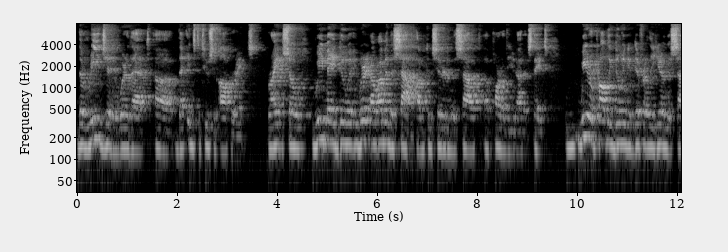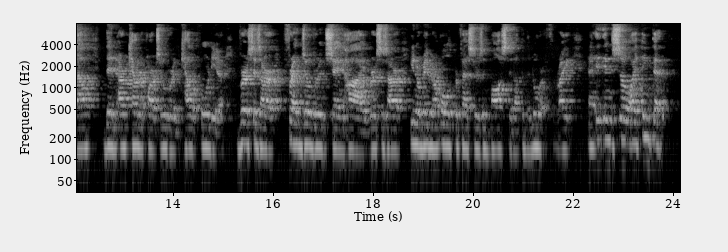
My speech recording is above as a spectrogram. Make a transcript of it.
the region where that uh, that institution operates. Right, so we may do it. We're, I'm in the South. I'm considered in the South uh, part of the United States we are probably doing it differently here in the South than our counterparts over in California versus our friends over in Shanghai versus our, you know, maybe our old professors in Boston up in the North, right? And so I think that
